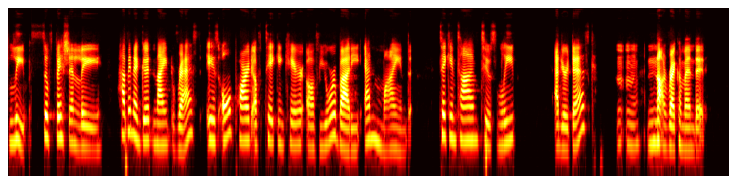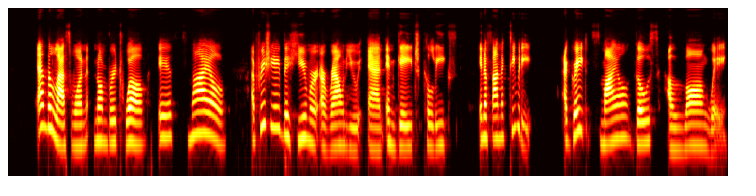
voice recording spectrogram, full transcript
Sleep sufficiently. Having a good night rest is all part of taking care of your body and mind. Taking time to sleep at your desk? Mm-mm, not recommended. And the last one, number 12, is smile. Appreciate the humor around you and engage colleagues in a fun activity. A great smile goes a long way.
